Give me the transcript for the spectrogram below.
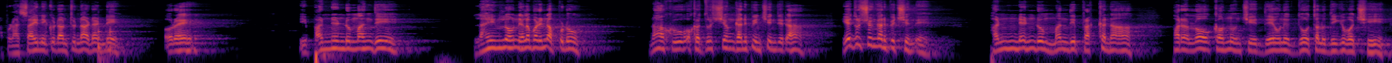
అప్పుడు ఆ సైనికుడు అంటున్నాడండి ఒరే ఈ పన్నెండు మంది లైన్లో నిలబడినప్పుడు నాకు ఒక దృశ్యం కనిపించిందిరా. ఏ దృశ్యం కనిపించింది? పన్నెండు మంది ప్రక్కన పరలోకం నుంచి దేవుని దూతలు దిగి వచ్చి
